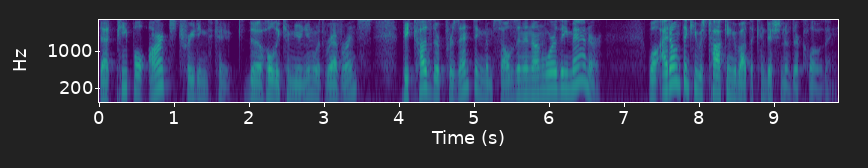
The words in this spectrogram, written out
that people aren't treating the, the Holy Communion with reverence because they're presenting themselves in an unworthy manner. Well, I don't think he was talking about the condition of their clothing.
